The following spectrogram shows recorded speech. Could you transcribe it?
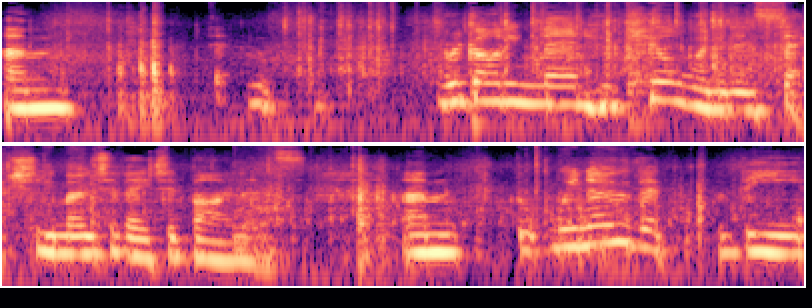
um, regarding men who kill women in sexually motivated violence. Um, we know that the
